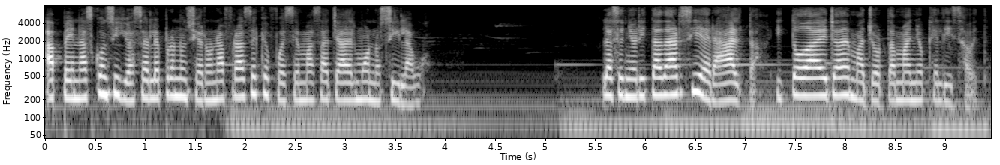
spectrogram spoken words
Apenas consiguió hacerle pronunciar una frase que fuese más allá del monosílabo. La señorita Darcy era alta y toda ella de mayor tamaño que Elizabeth.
